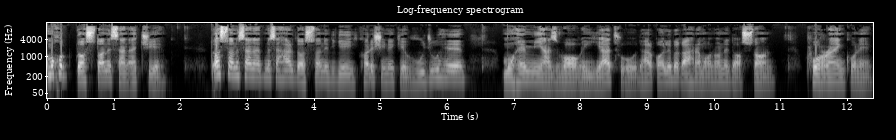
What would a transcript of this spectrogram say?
اما خب داستان صنعت چیه؟ داستان صنعت مثل هر داستان دیگه ای کارش اینه که وجوه مهمی از واقعیت رو در قالب قهرمانان داستان پررنگ کنه.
